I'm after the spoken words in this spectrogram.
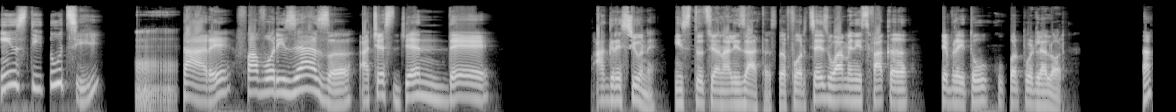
instituții Mm. Care favorizează acest gen de agresiune instituționalizată, să forțezi oamenii să facă ce vrei tu cu corpurile lor. Da?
